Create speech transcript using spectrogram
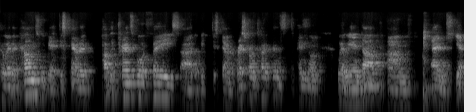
whoever comes will get discounted public transport fees. Uh, there'll be discounted restaurant tokens, depending on where we end up. Um, and yeah,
